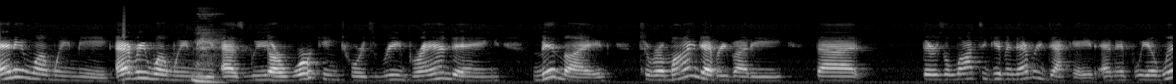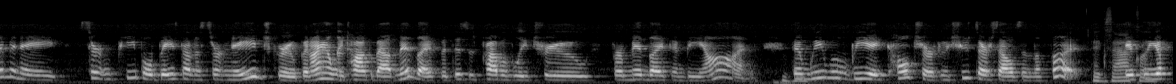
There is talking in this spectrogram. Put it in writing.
anyone we meet, everyone we meet, as we are working towards rebranding midlife, to remind everybody that there's a lot to give in every decade. And if we eliminate certain people based on a certain age group, and I only talk about midlife, but this is probably true for midlife and beyond, mm-hmm. then we will be a culture who shoots ourselves in the foot. Exactly. If we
